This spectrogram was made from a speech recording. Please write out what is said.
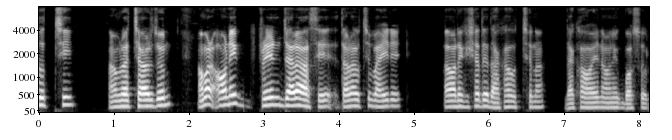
হচ্ছে আমরা চারজন। আমার অনেক ফ্রেন্ড যারা আছে, তারা হচ্ছে বাইরে অনেকের সাথে দেখা হচ্ছে না, দেখা হয় না অনেক বছর।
